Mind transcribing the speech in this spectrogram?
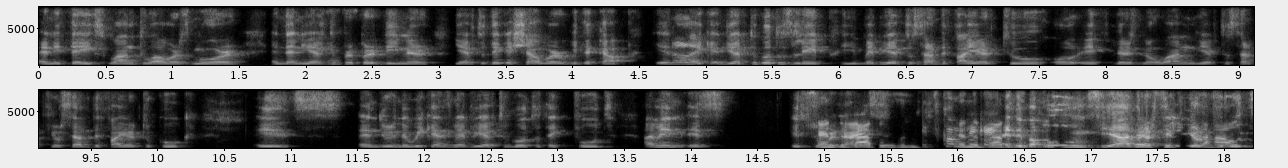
and it takes one two hours more and then you have to prepare dinner you have to take a shower with the cup you know like and you have to go to sleep. Maybe you have to start the fire too or if there's no one you have to start yourself the fire to cook. It's and during the weekends maybe you have to go to take food. I mean it's it's super and the nice. baboons, it's complicated. And the baboons, yeah, they're stealing your food.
